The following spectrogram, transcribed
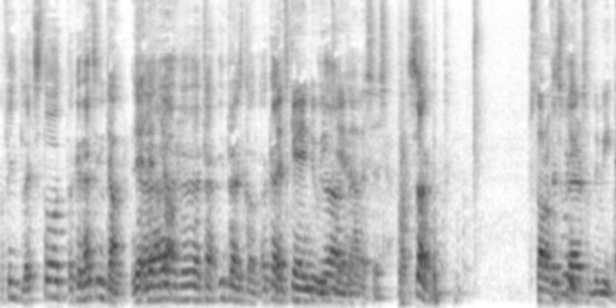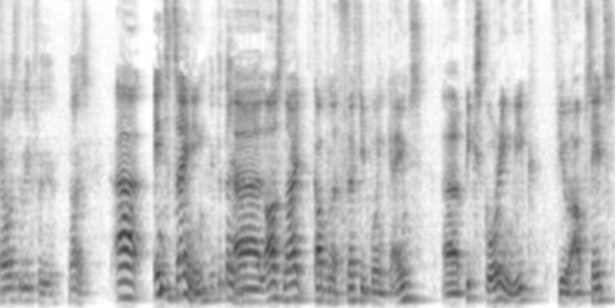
I think let's start. Okay, that's intro. Yeah, yeah, Uh, yeah. yeah, yeah, intro is gone. Okay. Let's get into weekly Yeah, okay. analysis. So, Start off with players of the week. how was the week for you? Nice. Uh, entertaining. Entertaining. Uh, last night, couple of 50 point games. Uh, big scoring week, few upsets.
